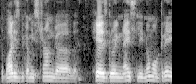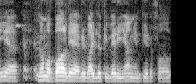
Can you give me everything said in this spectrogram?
The body is becoming stronger. The hair is growing nicely. No more gray hair. No more bald hair. Everybody looking very young and beautiful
